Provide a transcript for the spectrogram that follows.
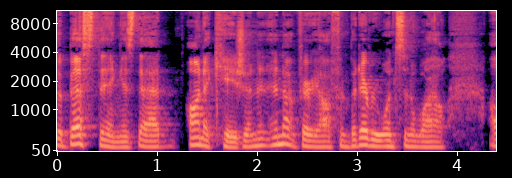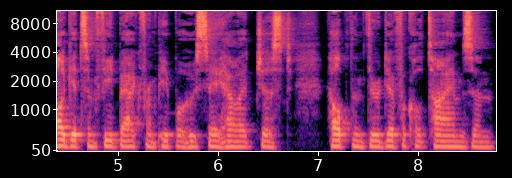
the best thing is that on occasion, and not very often, but every once in a while, I'll get some feedback from people who say how it just helped them through difficult times, and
